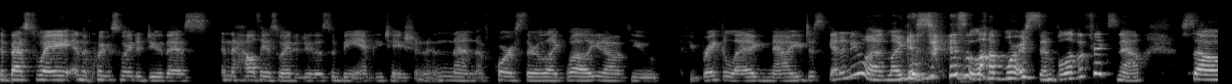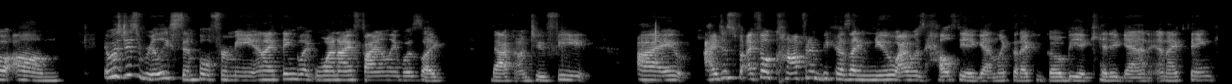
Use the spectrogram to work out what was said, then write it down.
the best way and the quickest way to do this and the healthiest way to do this would be amputation. And then of course they're like well you know if you if you break a leg now you just get a new one like it's, it's a lot more simple of a fix now so um it was just really simple for me. And I think like when I finally was like back on two feet, I I just I felt confident because I knew I was healthy again, like that I could go be a kid again. And I think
